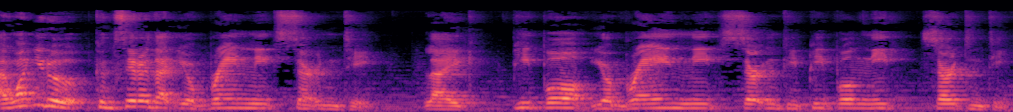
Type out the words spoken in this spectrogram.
I want you to consider that your brain needs certainty. Like people, your brain needs certainty. People need certainty.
